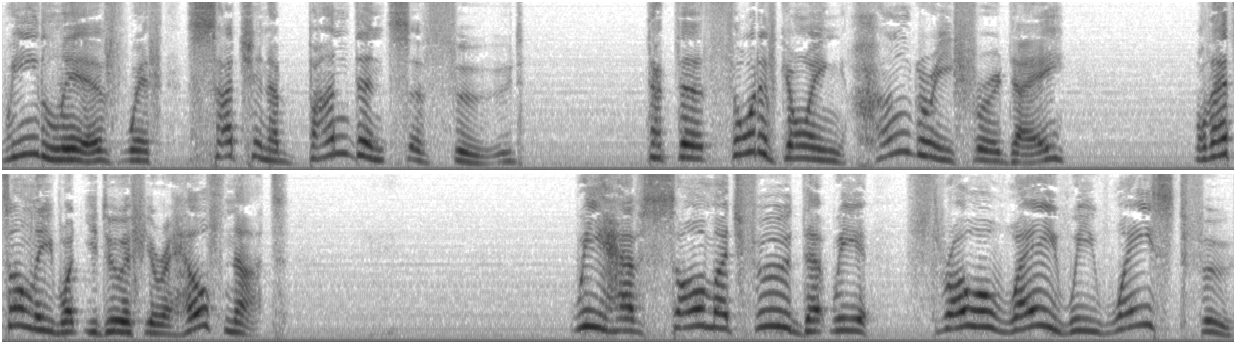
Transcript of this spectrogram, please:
We live with such an abundance of food that the thought of going hungry for a day, well, that's only what you do if you're a health nut. We have so much food that we throw away, we waste food.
